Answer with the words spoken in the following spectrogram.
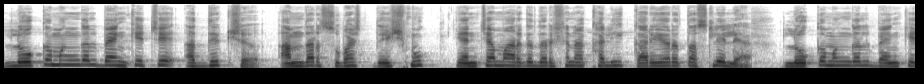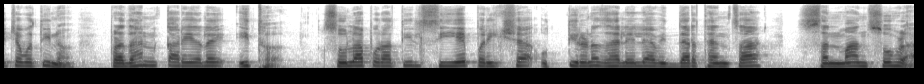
लोकमंगल बँकेचे अध्यक्ष आमदार सुभाष देशमुख यांच्या मार्गदर्शनाखाली कार्यरत असलेल्या लोकमंगल बँकेच्या वतीनं प्रधान कार्यालय इथं सोलापुरातील सी ए परीक्षा उत्तीर्ण झालेल्या विद्यार्थ्यांचा सन्मान सोहळा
